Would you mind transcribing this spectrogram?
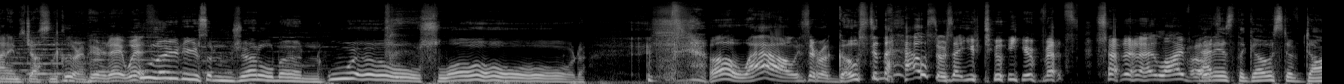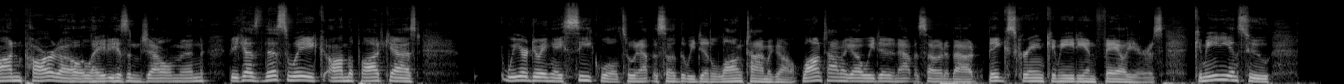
My name is Justin Decloux. I'm here today with. Ladies and gentlemen, Will Sloan. Oh, wow. Is there a ghost in the house, or is that you doing your best Saturday Night Live host? That is the ghost of Don Pardo, ladies and gentlemen, because this week on the podcast, we are doing a sequel to an episode that we did a long time ago. Long time ago, we did an episode about big screen comedian failures. Comedians who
